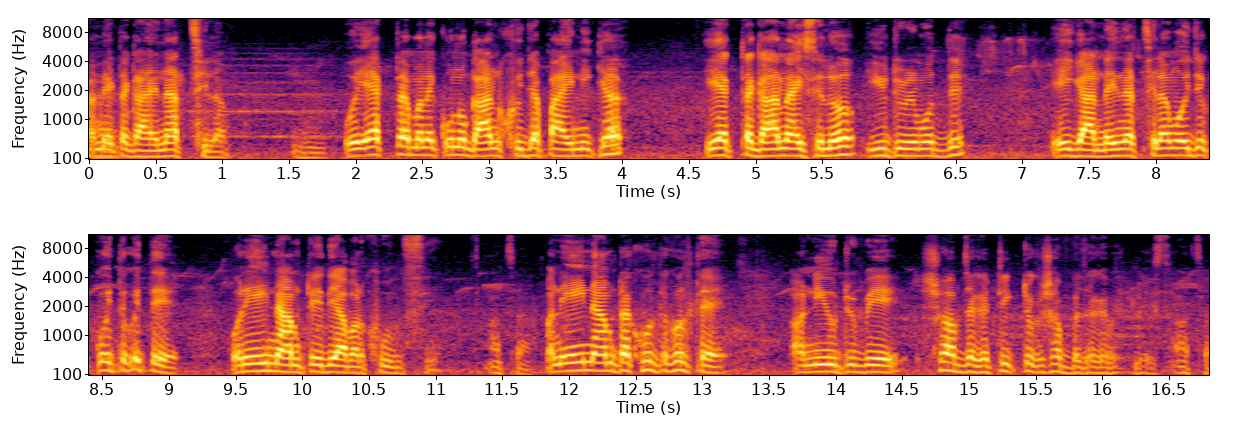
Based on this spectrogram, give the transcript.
আমি একটা গায়ে নাচছিলাম। ওই একটা মানে কোনো গান খুঁজে পাইনি কে। এই একটা গান আইছিল ইউটিউবের মধ্যে। এই গানটাই নাচছিলাম। ওই যে কইতে কইতে ওরে এই নামটাই দিয়ে আবার খুলছি। আচ্ছা। মানে এই নামটা খুলতে খুলতে আর ইউটিউবে সব জায়গায় টিকটকে সব জায়গায় বের হয়েছে আচ্ছা।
